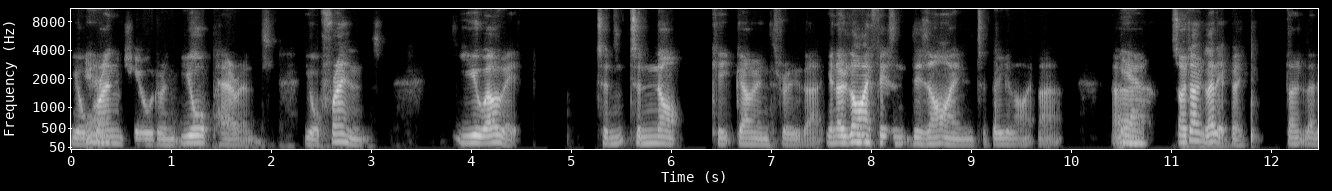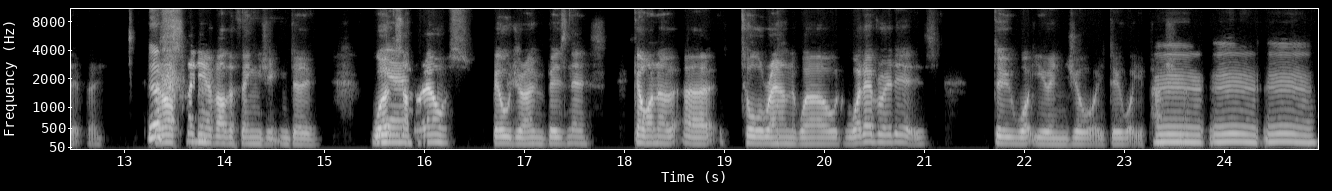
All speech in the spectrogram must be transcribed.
your yeah. grandchildren, your parents, your friends. You owe it to to not keep going through that. You know, mm. life isn't designed to be like that. Uh, yeah. So don't let it be. Don't let it be. There are plenty of other things you can do. Work yeah. somewhere else. Build your own business. go on a, a tour around the world, whatever it is, do what you enjoy, do what you're passionate. Mm, mm, mm.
